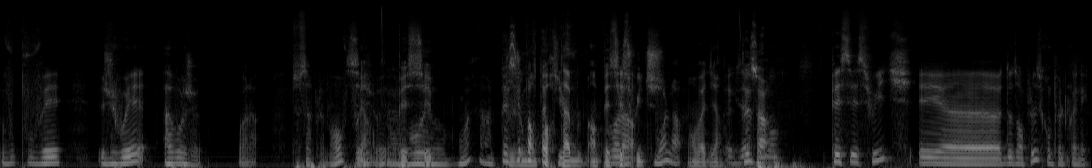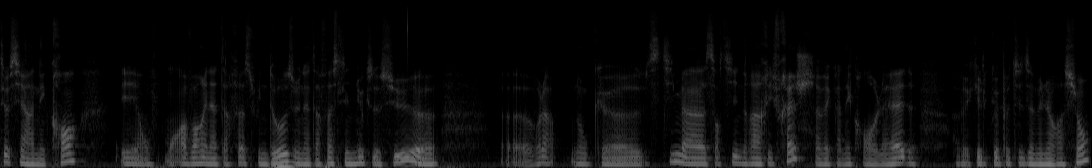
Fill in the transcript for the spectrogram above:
vous pouvez jouer à vos jeux. Voilà, tout simplement. Vous pouvez un jouer. PC ouais, un PC portable, un PC Voilà. Switch, Voilà. on va dire. Exactement. PC Switch et euh, d'autant plus qu'on peut le connecter aussi à un écran et avoir une interface Windows, une interface Linux dessus. euh, euh, voilà. Donc Steam a sorti une, un refresh avec un écran OLED, avec quelques petites améliorations.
